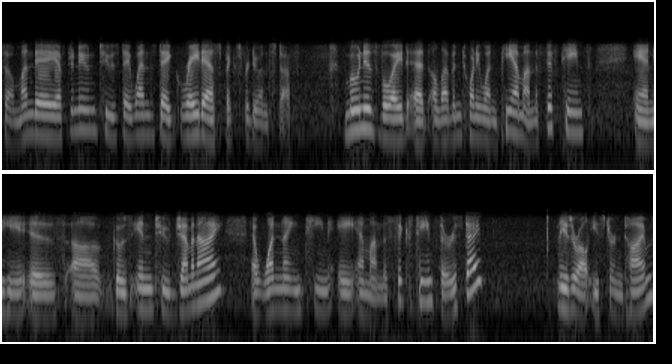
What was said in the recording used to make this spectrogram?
So Monday afternoon, Tuesday, Wednesday, great aspects for doing stuff. Moon is void at 11:21 p.m. on the 15th and he is uh, goes into Gemini at 1:19 a.m. on the 16th, Thursday. These are all Eastern times,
